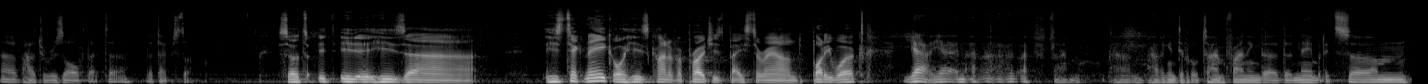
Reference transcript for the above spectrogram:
of how to resolve that uh, that type of stuff. so it's it, it, his uh, his technique or his kind of approach is based around body work. Yeah, yeah, and I, I, I've, I'm, having a difficult time finding the, the name, but it's um,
